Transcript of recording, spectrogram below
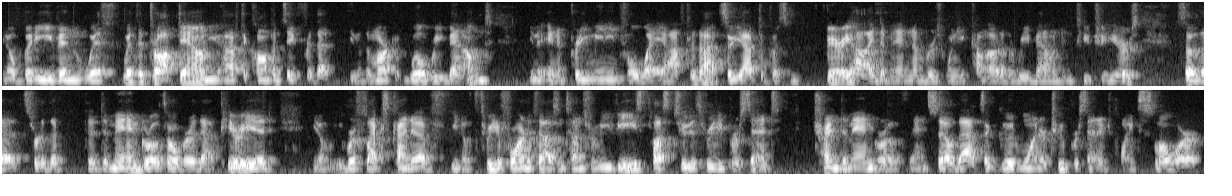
you know but even with with a drop down you have to compensate for that you know the market will rebound you know in a pretty meaningful way after that so you have to put some very high demand numbers when you come out of the rebound in future years. So that sort of the, the demand growth over that period you know reflects kind of you know three to four hundred thousand tons from evs plus two to three percent trend demand growth. And so that's a good one or two percentage points slower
